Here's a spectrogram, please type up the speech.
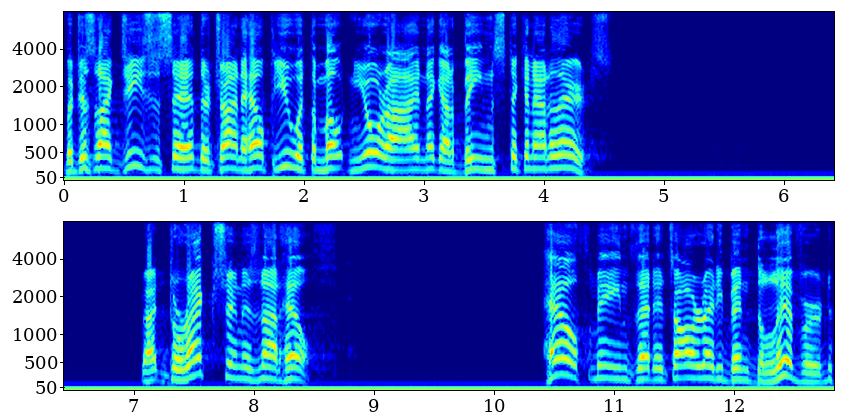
But just like Jesus said, they're trying to help you with the mote in your eye and they got a beam sticking out of theirs. Right? Direction is not health. Health means that it's already been delivered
